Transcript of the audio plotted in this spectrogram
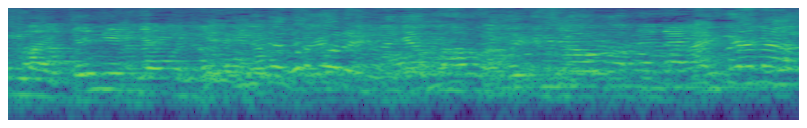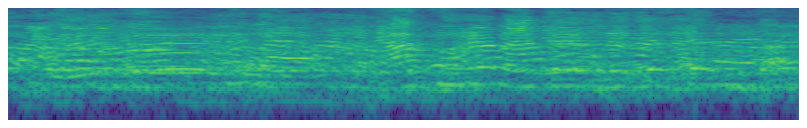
माहिती नीट घ्या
